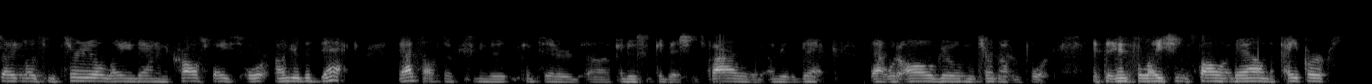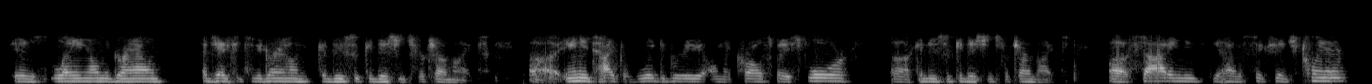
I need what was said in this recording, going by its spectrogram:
cellulose material laying down in the crawl space or under the deck, that's also considered uh, conducive conditions. Firewood under the deck, that would all go in the termite report. If the insulation is falling down, the paper is laying on the ground, adjacent to the ground, conducive conditions for termites. Uh, any type of wood debris on the crawl space floor, uh, conducive conditions for termites. Uh, siding needs to have a six inch clearance.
